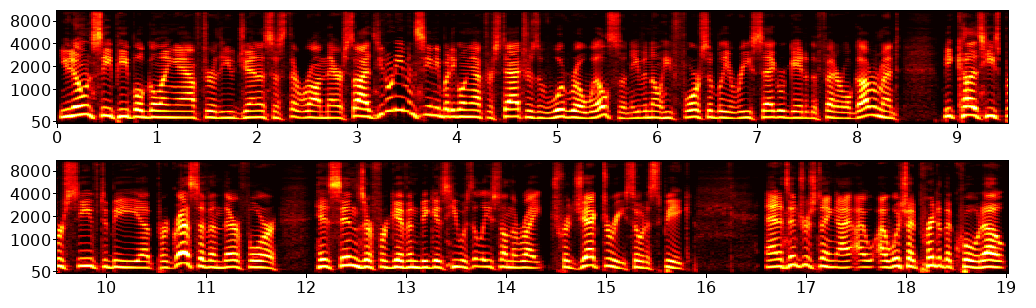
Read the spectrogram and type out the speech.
You don't see people going after the eugenicists that were on their sides. You don't even see anybody going after statues of Woodrow Wilson, even though he forcibly resegregated the federal government because he's perceived to be uh, progressive and therefore his sins are forgiven because he was at least on the right trajectory, so to speak. And it's interesting. I, I, I wish I'd printed the quote out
